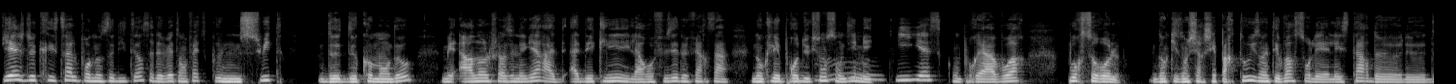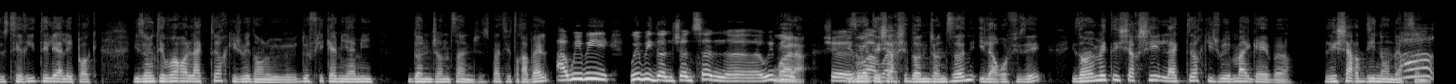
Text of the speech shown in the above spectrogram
Piège de cristal pour nos auditeurs, ça devait être en fait une suite de, de Commando, mais Arnold Schwarzenegger a, a décliné, il a refusé de faire ça. Donc les productions se sont dit, mais Oh. qui est-ce qu'on pourrait avoir pour ce rôle? Donc ils ont cherché partout, ils ont été voir sur les, les stars de, de, de séries télé à l'époque. Ils ont été voir l'acteur qui jouait dans le Deux flics à Miami, Don Johnson, je sais pas si tu te rappelles. Ah oui, oui, oui, oui, Don Johnson, euh, oui. Voilà. Je, Ils ont ouais, été ouais. chercher Don Johnson, il a refusé. Ils ont même été chercher l'acteur qui jouait MacGyver, Richard Dean Anderson. Ah,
